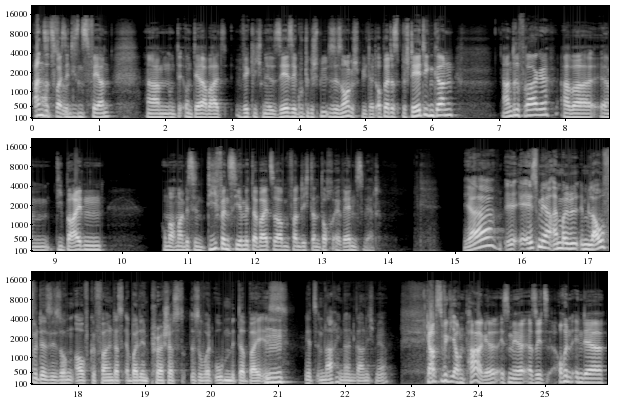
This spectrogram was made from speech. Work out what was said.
ansatzweise in Absolut. diesen Sphären. Ähm, und, und der aber halt wirklich eine sehr, sehr gute gespiel Saison gespielt hat. Ob er das bestätigen kann, andere Frage. Aber ähm, die beiden, um auch mal ein bisschen Defense hier mit dabei zu haben, fand ich dann doch erwähnenswert. Ja, er ist mir einmal im Laufe der Saison aufgefallen, dass er bei den Pressures so weit oben mit dabei ist. Mhm. Jetzt im Nachhinein gar nicht mehr. Gab es wirklich auch ein paar, gell? Ist mir, also jetzt auch in, in der,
